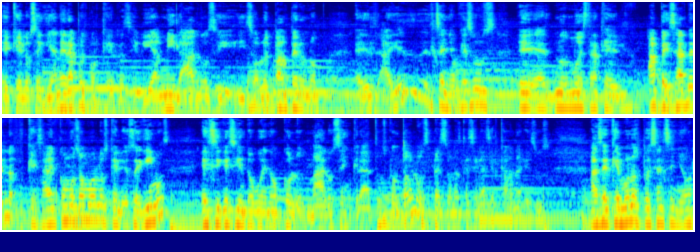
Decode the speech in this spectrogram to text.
eh, que lo seguían era pues porque recibían milagros y, solo el pan, pero no, ahí el Señor Jesús eh, nos muestra que él, a pesar de lo que saben cómo somos los que le seguimos, él sigue siendo bueno con los malos ingratos, con todas las personas que se le acercaban a Jesús. Acerquémonos pues al Señor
